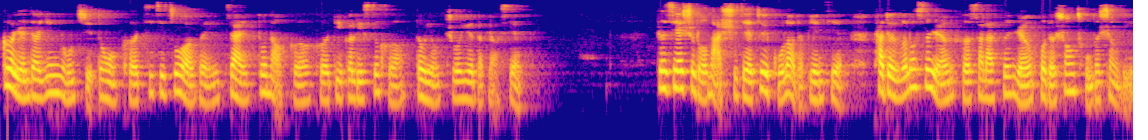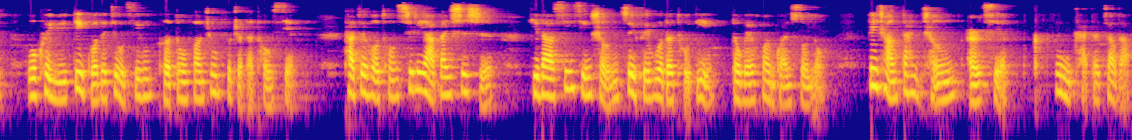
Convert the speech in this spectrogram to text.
个人的英勇举动和积极作为在多瑙河和底格里斯河都有卓越的表现。这些是罗马世界最古老的边界，他对俄罗斯人和萨拉森人获得双重的胜利，无愧于帝国的救星和东方征服者的头衔。他最后从叙利亚班师时提到，新行省最肥沃的土地都为宦官所有，非常赞成而且愤慨地教导：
